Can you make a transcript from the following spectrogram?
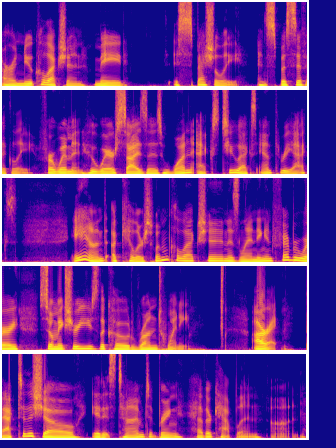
are a new collection made especially and specifically for women who wear sizes 1X, 2X, and 3X. And a killer swim collection is landing in February, so make sure you use the code RUN20. All right back to the show. It is time to bring Heather Caplan on.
